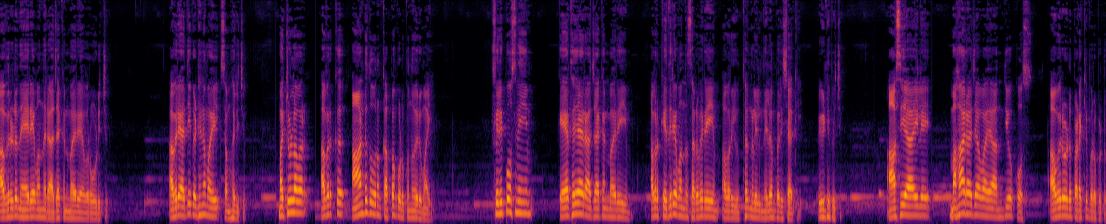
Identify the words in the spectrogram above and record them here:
അവരുടെ നേരെ വന്ന രാജാക്കന്മാരെ അവർ ഓടിച്ചു. അവരെ അതികഠിനമായി സംഹരിച്ചു. മറ്റുള്ളവർ അവർക്ക് ആണ്ടുതോറും കപ്പം കൊടുക്കുന്നവരുമായി. ഫിലിപ്പോസിനെയും കേഥയ രാജാക്കന്മാരെയും അവർക്കെതിരെ വന്ന സർവരെയും അവർ യുദ്ധങ്ങളിൽ നിലം പരിശാക്കി പീഡിപ്പിച്ചു. ആസിയായിലെ മഹാരാജാവായ അന്ത്യോക്കോസ് അവരോട് പടയ്ക്ക് പുറപ്പെട്ടു.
